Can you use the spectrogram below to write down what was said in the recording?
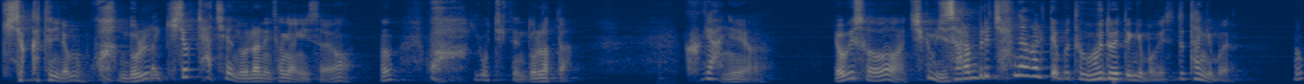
기적 같은 일이면 와 놀라 기적 자체에 놀라는 성향이 있어요. 어? 와 이거 어떻게 된 놀랍다. 그게 아니에요. 여기서 지금 이 사람들이 찬양할 때부터 의도했던 게 뭐겠어요? 뜻한 게 뭐예요? 어?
